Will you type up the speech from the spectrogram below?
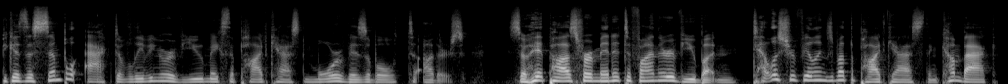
because the simple act of leaving a review makes the podcast more visible to others. So hit pause for a minute to find the review button, tell us your feelings about the podcast, then come back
